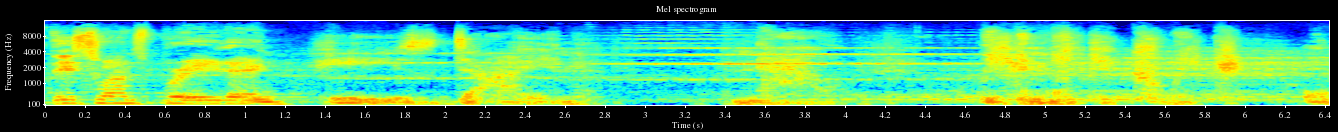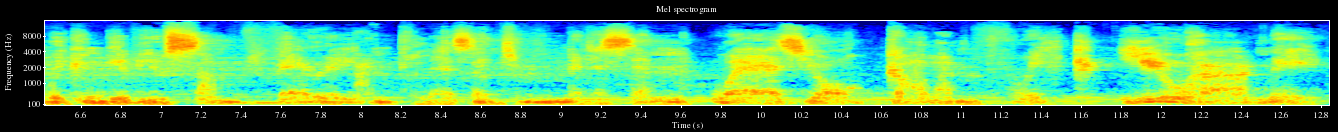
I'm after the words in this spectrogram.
This one's breathing. He's dying. Now, we can make it quick, or we can give you some very unpleasant medicine. Where's your Gollum freak? You heard me.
